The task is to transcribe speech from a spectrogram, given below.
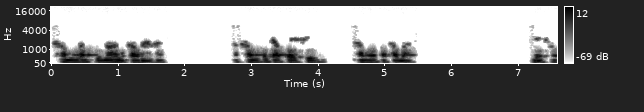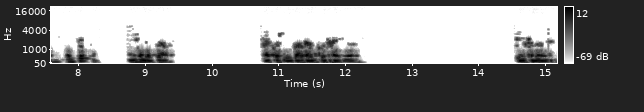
không có chỉ nói một câu nào hết. Không có cho quay phim không có cho thâu vậy để không chút không có được đâu phải có sự bảo đảm của thầy nữa. Xin cảm ơn thầy.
